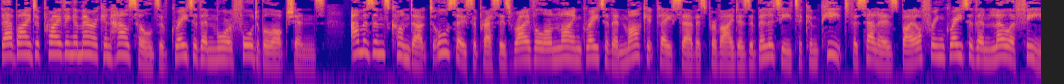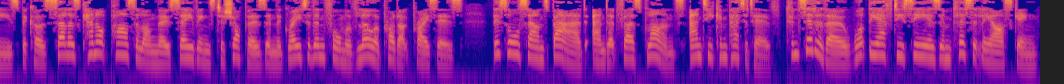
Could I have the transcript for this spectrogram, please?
thereby depriving American households of greater than more affordable options. Amazon's conduct also suppresses rival online greater than marketplace service providers' ability to compete for sellers by offering greater than lower fees because sellers cannot pass along those savings to shoppers in the greater than form of lower product prices. This all sounds bad and at first glance, anti-competitive. Consider though what the FTC is implicitly asking.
